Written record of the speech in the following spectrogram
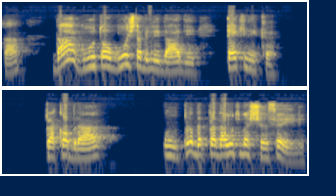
tá? Dá a Guto alguma estabilidade técnica para cobrar, para dar a última chance a ele.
